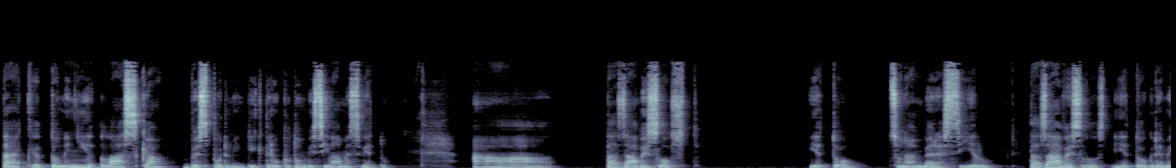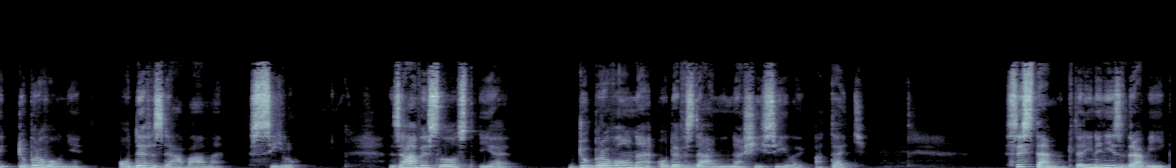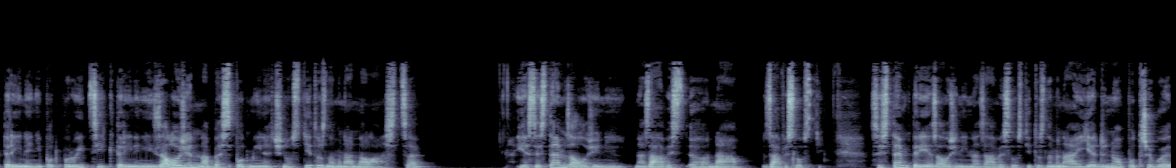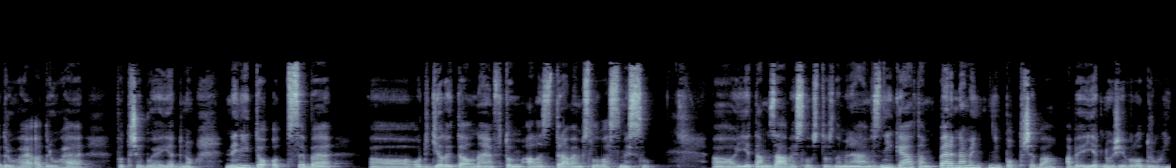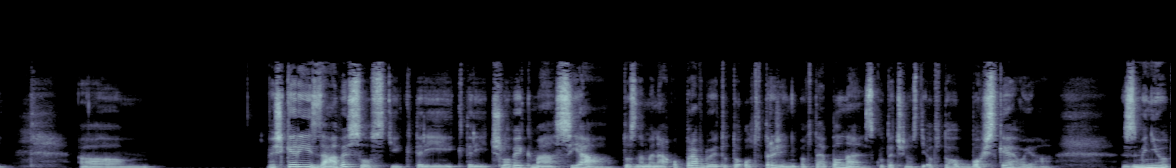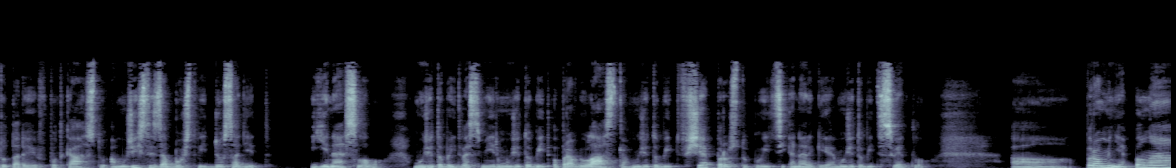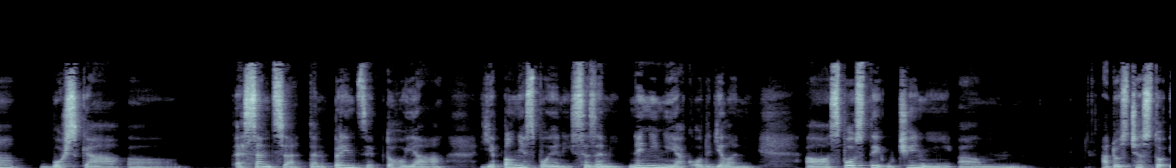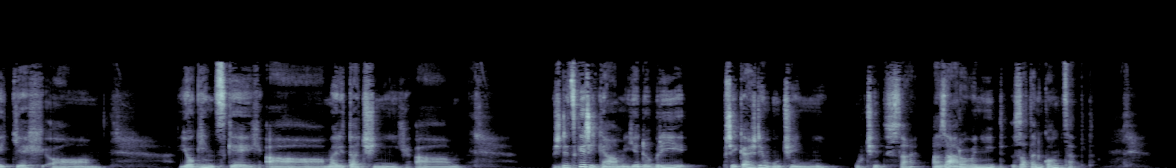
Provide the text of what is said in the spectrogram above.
tak to není láska bez podmínky, kterou potom vysíláme světu. A ta závislost je to, co nám bere sílu. Ta závislost je to, kde my dobrovolně odevzdáváme sílu. Závislost je dobrovolné odevzdání naší síly. A teď. Systém, který není zdravý, který není podporující, který není založen na bezpodmínečnosti, to znamená na lásce, je systém založený na, závis, eh, na závislosti. Systém, který je založený na závislosti, to znamená jedno potřebuje druhé a druhé potřebuje jedno. Není to od sebe oddělitelné v tom ale zdravém slova smyslu. Uh, je tam závislost, to znamená vzniká tam permanentní potřeba, aby jedno živilo druhý. Um, veškeré závislosti, který, který člověk má s já, to znamená opravdu je to to odtržení od té plné skutečnosti, od toho božského já. Zmiňuji to tady v podcastu a můžeš si za božství dosadit jiné slovo. Může to být vesmír, může to být opravdu láska, může to být vše prostupující energie, může to být světlo. Uh, pro mě plná božská uh, esence, ten princip toho já, je plně spojený se zemí. Není nijak oddělený. A spousty učení um, a dost často i těch um, joginských a meditačních a vždycky říkám, je dobrý při každém učení učit se a zároveň jít za ten koncept.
